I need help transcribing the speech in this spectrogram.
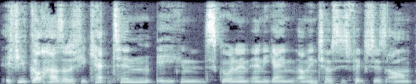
if you've got Hazard, if you kept him, he can score in any game. I mean, Chelsea's fixtures aren't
